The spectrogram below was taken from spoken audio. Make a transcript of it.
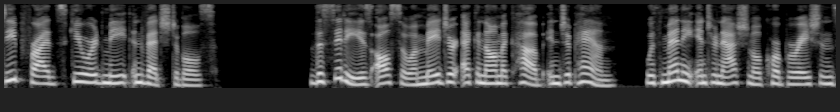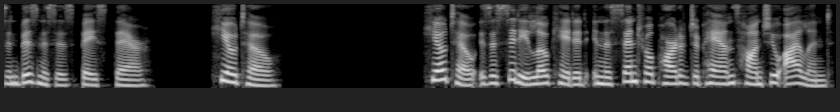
deep fried skewered meat and vegetables. The city is also a major economic hub in Japan, with many international corporations and businesses based there. Kyoto Kyoto is a city located in the central part of Japan's Honshu Island,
